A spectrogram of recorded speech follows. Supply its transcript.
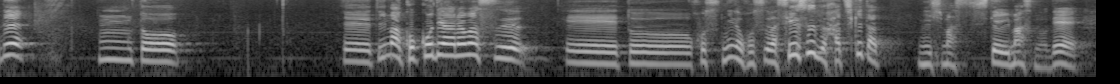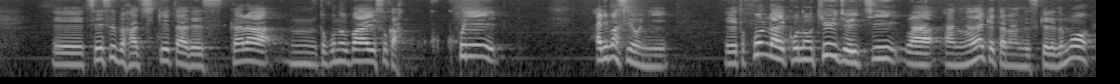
で、うんと、えー、と今ここで表す、えー、と歩数2の歩数は整数部8桁にしますしていますので、えー、整数部8桁ですから、うんとこの場合、そうか、ここにありますように、えー、と本来この91はあの7桁なんですけれども、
